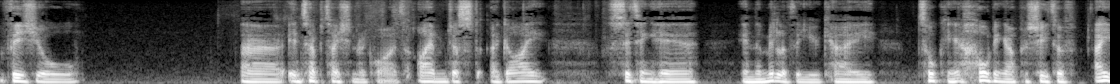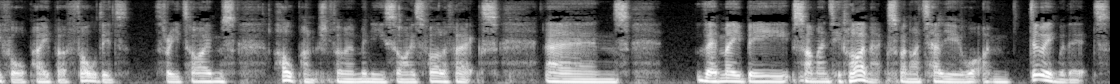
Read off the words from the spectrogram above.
visual uh, interpretation required. I'm just a guy sitting here in the middle of the UK, talking, holding up a sheet of A4 paper, folded three times, hole punched from a mini-size file Filofax, and there may be some anticlimax when I tell you what I'm doing with it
